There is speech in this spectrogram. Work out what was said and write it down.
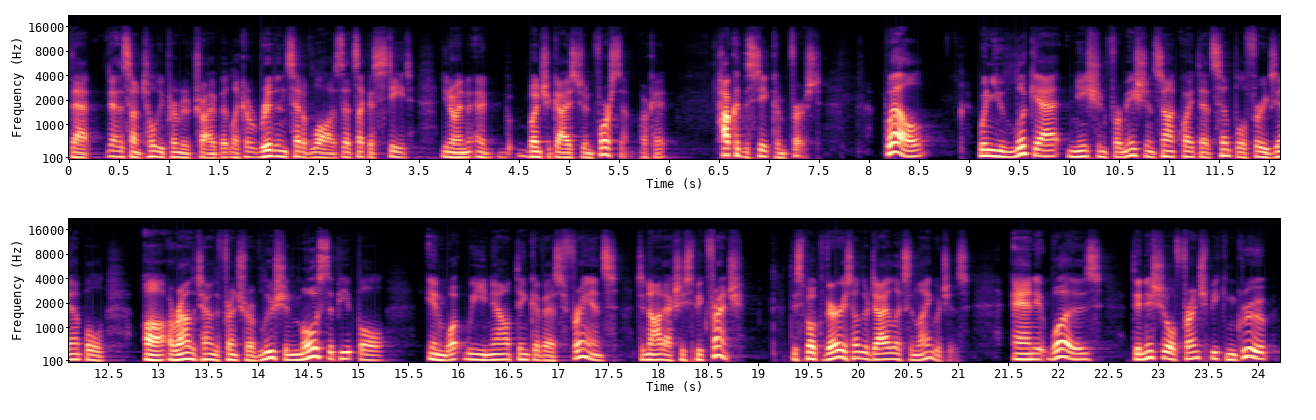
that that's not a totally primitive tribe, but like a written set of laws. That's like a state, you know, and, and a bunch of guys to enforce them. Okay, how could the state come first? Well, when you look at nation formation, it's not quite that simple. For example, uh, around the time of the French Revolution, most of the people in what we now think of as France did not actually speak French. They spoke various other dialects and languages. And it was the initial French speaking group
